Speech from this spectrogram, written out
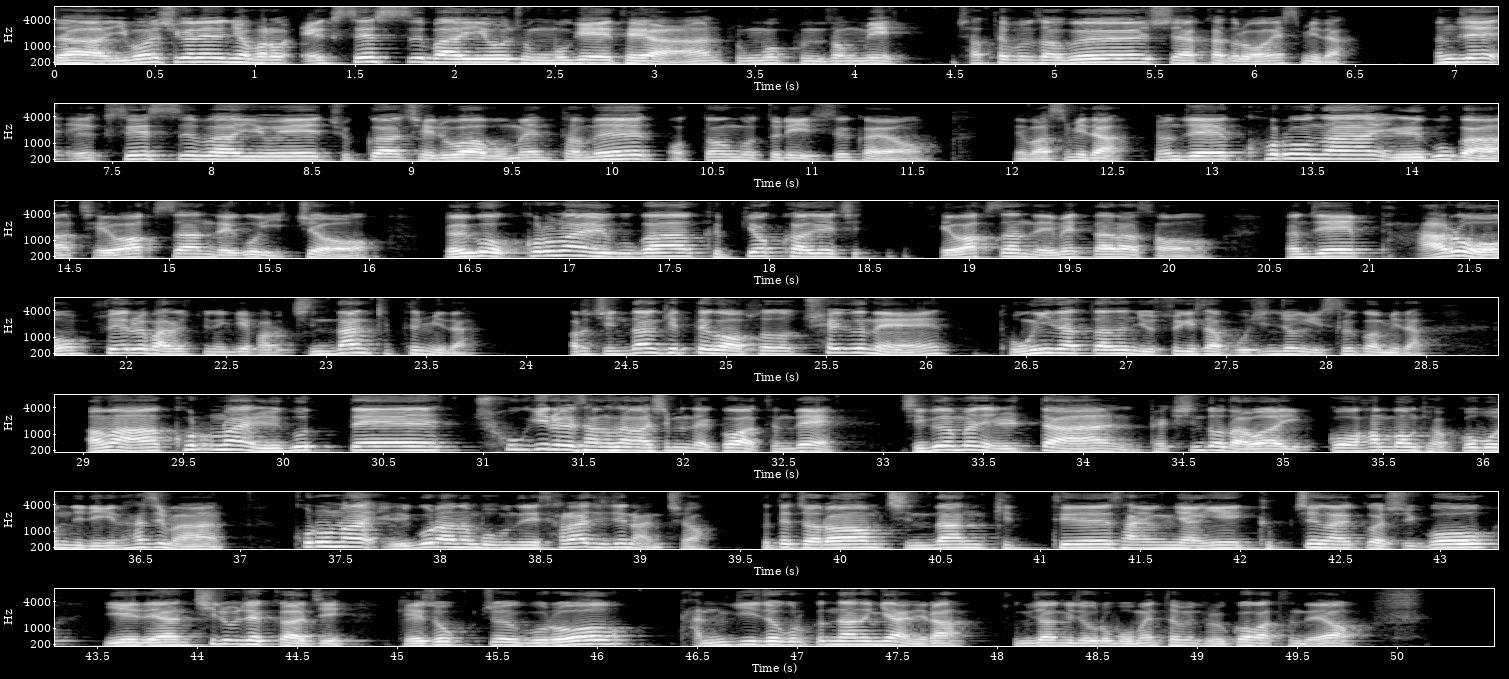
자, 이번 시간에는요, 바로 액세스 바이오 종목에 대한 종목 분석 및 차트 분석을 시작하도록 하겠습니다. 현재 액세스 바이오의 주가 재료와 모멘텀은 어떤 것들이 있을까요? 네, 맞습니다. 현재 코로나19가 재확산되고 있죠. 결국 코로나19가 급격하게 재- 재확산됨에 따라서 현재 바로 수혜를 받을 수 있는 게 바로 진단키트입니다. 바로 진단키트가 없어서 최근에 동이 났다는 뉴스 기사 보신 적이 있을 겁니다. 아마 코로나19 때 초기를 상상하시면 될 것 같은데 지금은 일단 백신도 나와 있고 한번 겪어본 일이긴 하지만 코로나19라는 부분들이 사라지진 않죠. 그때처럼 진단키트 사용량이 급증할 것이고 이에 대한 치료제까지 계속적으로 단기적으로 끝나는 게 아니라 중장기적으로 모멘텀이 돌 것 같은데요.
